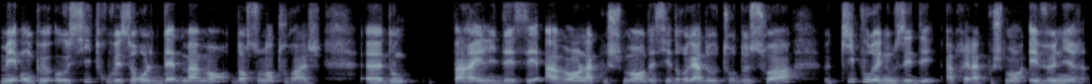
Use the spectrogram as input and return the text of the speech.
mais on peut aussi trouver ce rôle d'aide-maman dans son entourage. Euh, donc, pareil, l'idée, c'est avant l'accouchement, d'essayer de regarder autour de soi euh, qui pourrait nous aider après l'accouchement et venir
